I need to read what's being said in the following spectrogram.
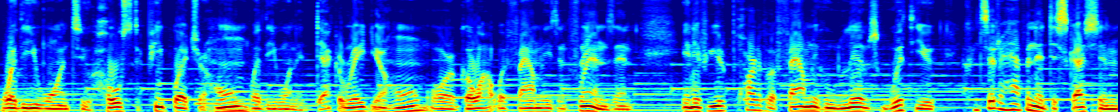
whether you want to host people at your home, whether you want to decorate your home or go out with families and friends. And, and if you're part of a family who lives with you, consider having a discussion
